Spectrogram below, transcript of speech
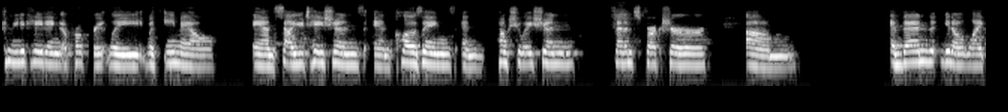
communicating appropriately with email and salutations and closings and punctuation, sentence structure, um, and then you know, like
